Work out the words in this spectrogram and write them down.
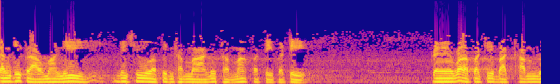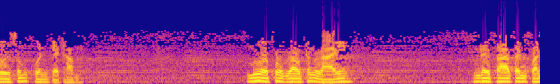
ดังที่กล่าวมานี้ได้ชื่อว่าเป็นธรรมานุธรรมปฏิปติ แปลว่าปฏิบัติธรรมโดยสมควรแก่ธรรม เมื่อพวกเราทั้งหลายได้พากันฝัน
